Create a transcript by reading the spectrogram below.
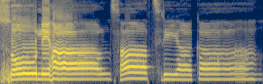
ਸੋ ਨਿਹਾਲ, ਸਤਿ ਸ੍ਰੀ ਅਕਾਲ।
